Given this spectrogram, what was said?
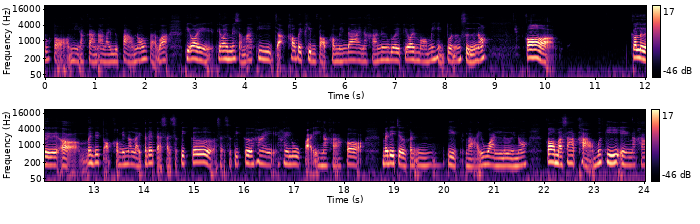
ลูกต่อมีอาการอะไรหรือเปล่าเนาะแบบว่าพี่อ้อยพี่อ้อยไม่สามารถที่จะเข้าไปพิมพ์ตอบคอมเมนต์ได้นะคะ เนื่องด้วยพี่อ้อยมองไม่เห็นตัวหนังสือเนาะก็ ก็เลยเไม่ได้ตอบคอมเมนต์อะไร ก็ได้แต่ใส่สติกเกอร์ ใส่สติกเกอร์ให้ให้ลูกไปนะคะ ก็ไม่ได้เจอกันอีกหลายวันเลยเนาะก็มาทราบข่าวเมื่อกี้เองนะคะ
